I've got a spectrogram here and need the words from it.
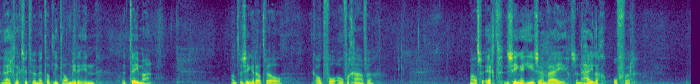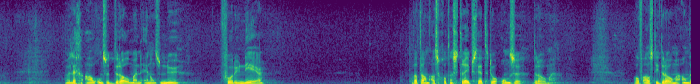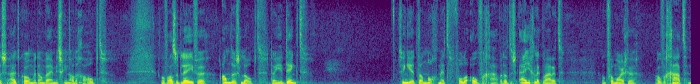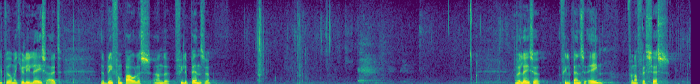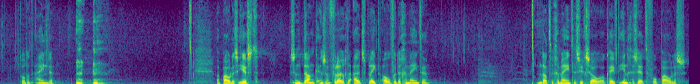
En eigenlijk zitten we met dat lied al midden in het thema. Want we zingen dat wel, ik hoop vol overgave. Maar als we echt zingen, hier zijn wij als een heilig offer. We leggen al onze dromen en ons nu voor u neer. Wat dan als God een streep zet door onze dromen? Of als die dromen anders uitkomen dan wij misschien hadden gehoopt? Of als het leven anders loopt dan je denkt? Zing je het dan nog met volle overgave? Dat is eigenlijk waar het ook vanmorgen over gaat. En ik wil met jullie lezen uit de brief van Paulus aan de Filippenzen. we lezen Filippenzen 1 vanaf vers 6 tot het einde. Waar Paulus eerst zijn dank en zijn vreugde uitspreekt over de gemeente. Omdat de gemeente zich zo ook heeft ingezet voor Paulus.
